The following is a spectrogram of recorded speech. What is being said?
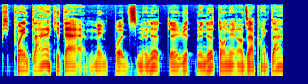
Puis Pointe-Claire, qui était à même pas 10 minutes, 8 minutes, on est rendu à Pointe-Claire.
